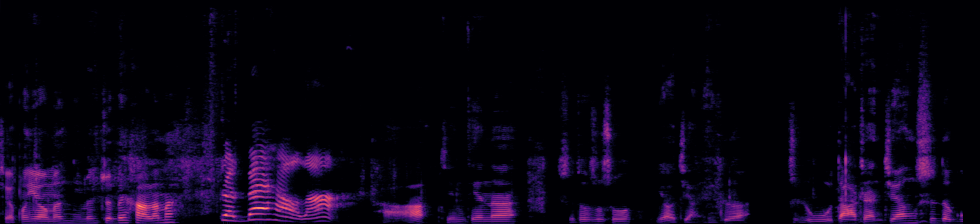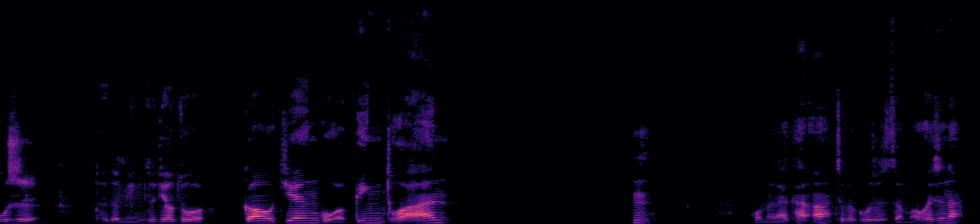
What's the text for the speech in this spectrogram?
小朋友们，你们准备好了吗？准备好了。好，今天呢，石头叔叔要讲一个植物大战僵尸的故事，它的名字叫做《高坚果兵团》。嗯，我们来看啊，这个故事是怎么回事呢？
